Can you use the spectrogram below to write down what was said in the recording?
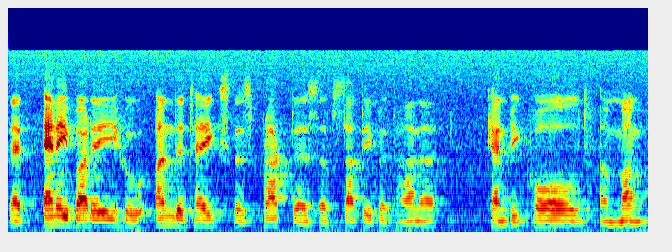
that anybody who undertakes this practice of satipatthana can be called a monk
